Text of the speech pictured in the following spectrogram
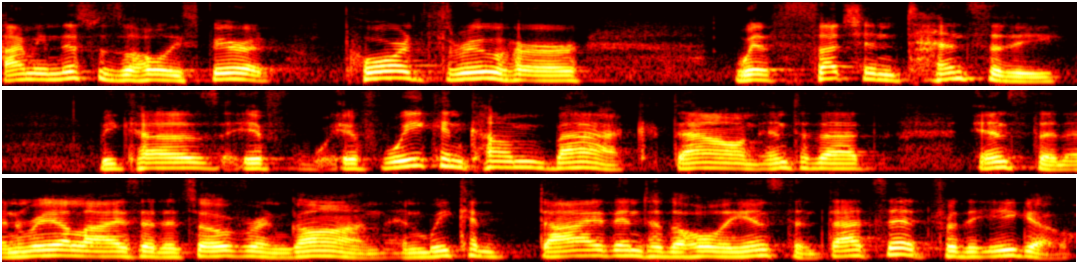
I mean, this was the Holy Spirit poured through her with such intensity because if if we can come back down into that instant and realize that it's over and gone and we can dive into the holy instant that's it for the ego.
